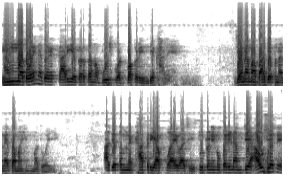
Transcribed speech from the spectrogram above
હિંમત હોય ને તો એક કાર્યકર્તાનો બુસ્કોટ પકડીને દેખાડે. જેનામાં ભાજપના નેતામાં હિંમત હોય. આજે તમને ખાતરી આપવા આવ્યા છીએ. ચૂંટણીનું પરિણામ જે આવશે તે.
